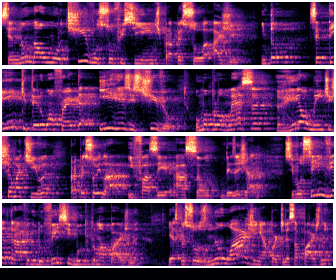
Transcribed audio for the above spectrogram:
Você não dá um motivo suficiente para a pessoa agir. Então, você tem que ter uma oferta irresistível, uma promessa realmente chamativa para a pessoa ir lá e fazer a ação desejada. Se você envia tráfego do Facebook para uma página e as pessoas não agem a partir dessa página,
